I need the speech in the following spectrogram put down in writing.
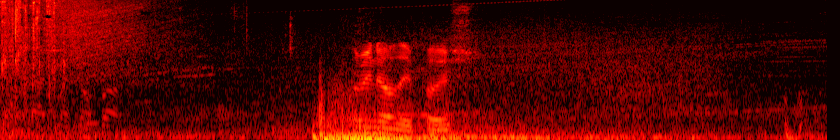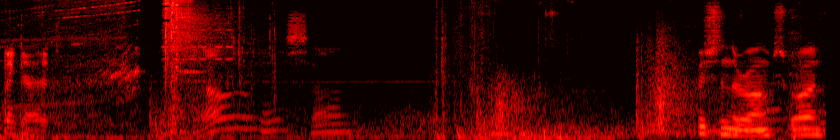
patch Let me know they push. I think I. Oh, yes, no. Pushing the wrong squad.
